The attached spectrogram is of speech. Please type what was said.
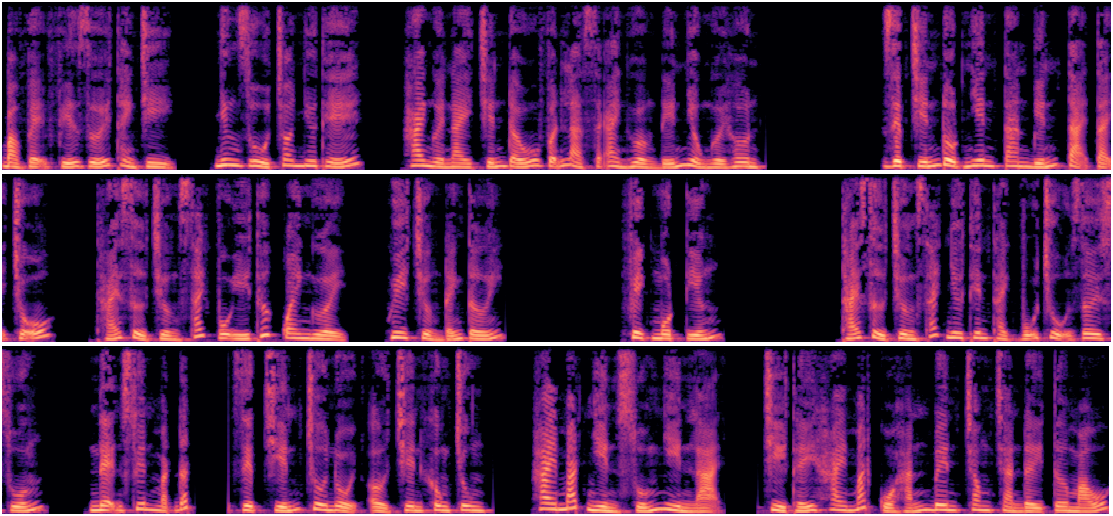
bảo vệ phía dưới thành trì, nhưng dù cho như thế, hai người này chiến đấu vẫn là sẽ ảnh hưởng đến nhiều người hơn. Diệp Chiến đột nhiên tan biến tại tại chỗ, Thái sử Trường Sách vô ý thức quay người, huy trưởng đánh tới. Phịch một tiếng, Thái sử Trường Sách như thiên thạch vũ trụ rơi xuống, nện xuyên mặt đất. Diệp Chiến trôi nổi ở trên không trung, hai mắt nhìn xuống nhìn lại, chỉ thấy hai mắt của hắn bên trong tràn đầy tơ máu,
